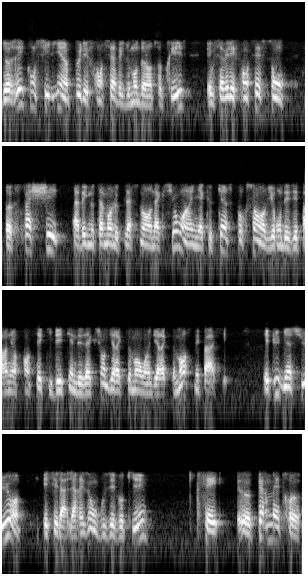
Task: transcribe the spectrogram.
de réconcilier un peu les Français avec le monde de l'entreprise. Et vous savez, les Français sont euh, fâchés avec notamment le placement en actions. Hein. Il n'y a que 15% environ des épargnants français qui détiennent des actions directement ou indirectement. Ce n'est pas assez. Et puis, bien sûr, et c'est la, raison que vous évoquiez, c'est euh, permettre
